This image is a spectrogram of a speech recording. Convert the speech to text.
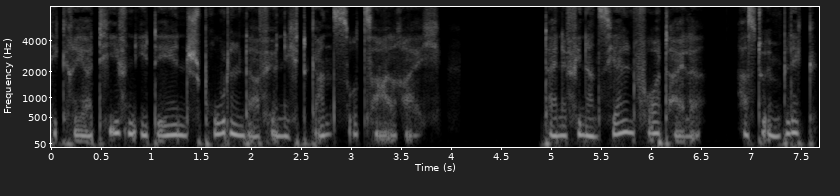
Die kreativen Ideen sprudeln dafür nicht ganz so zahlreich. Deine finanziellen Vorteile hast du im Blick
